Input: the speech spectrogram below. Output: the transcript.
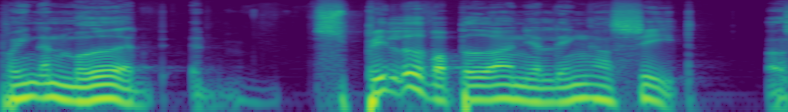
på en eller anden måde, at, at spillet var bedre, end jeg længe har set, og,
